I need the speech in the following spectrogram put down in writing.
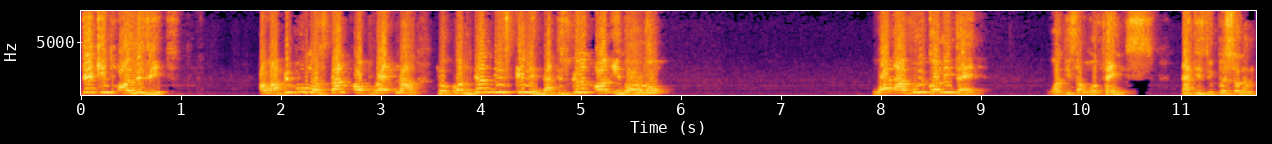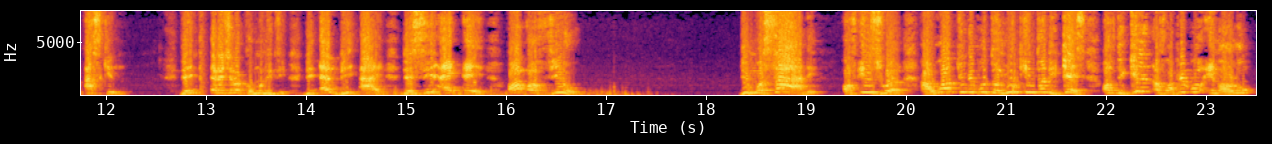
Take it or leave it. Our people must stand up right now to condemn this killing that is going on in Orlu. What have we committed? What is our offense? That is the question I'm asking. The international community, the FBI, the CIA, all of you, the Mossad of Israel. I want you people to look into the case of the killing of our people in Olu.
